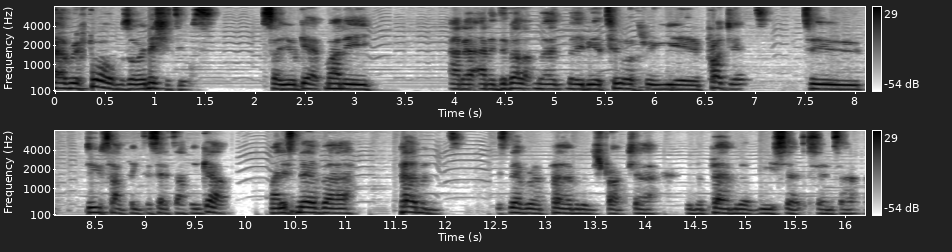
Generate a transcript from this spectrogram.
uh, reforms or initiatives. So you'll get money and a, and a development, maybe a two or three year project to do something to set something up, but it's never permanent. It's never a permanent structure with a permanent research center,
